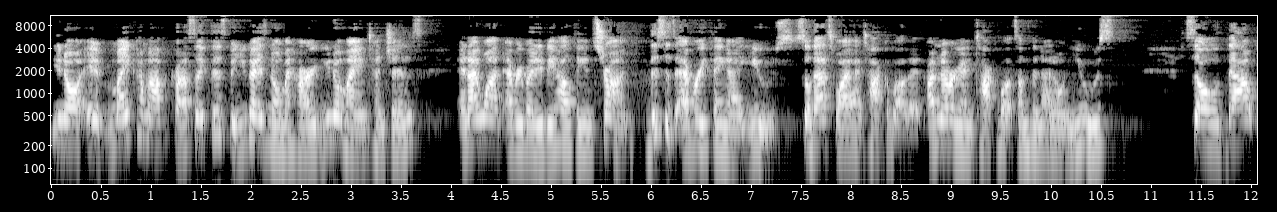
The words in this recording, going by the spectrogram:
you know, it might come off across like this, but you guys know my heart, you know my intentions, and I want everybody to be healthy and strong. This is everything I use. So that's why I talk about it. I'm never going to talk about something I don't use. So that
